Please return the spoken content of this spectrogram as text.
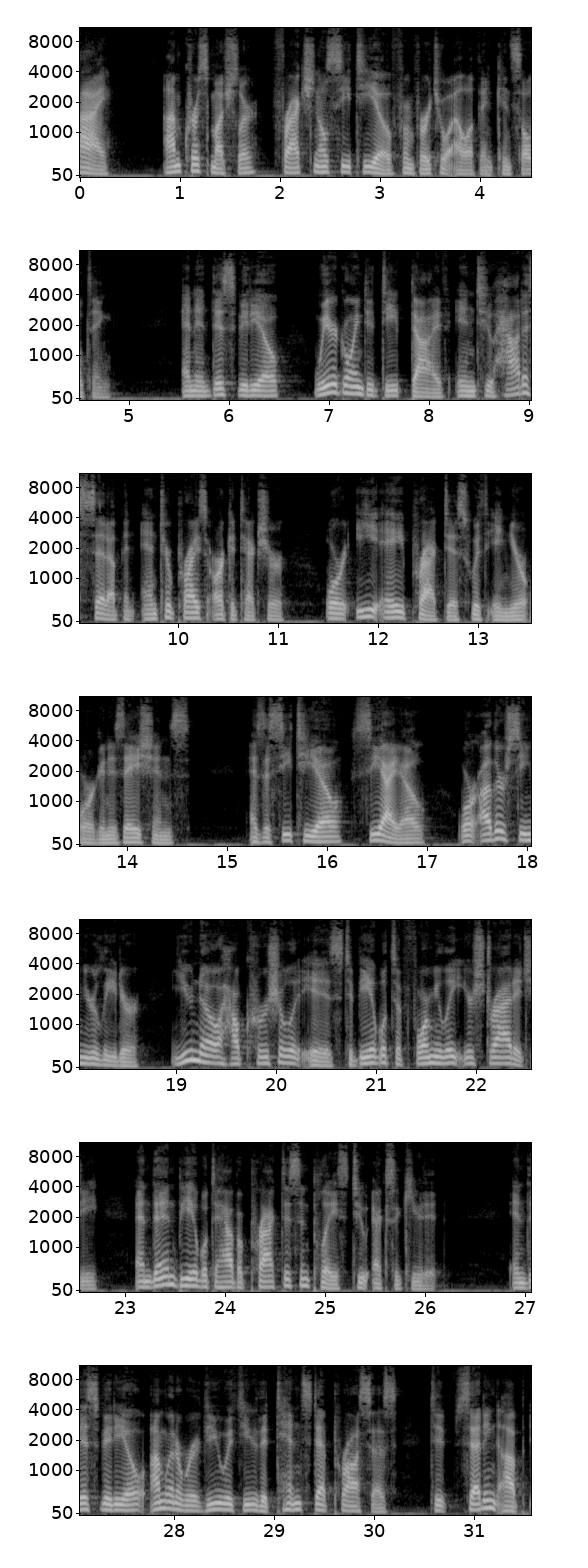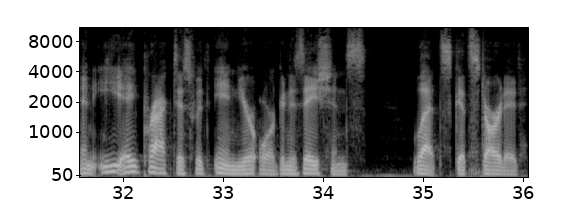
Hi, I'm Chris Mutchler, fractional CTO from Virtual Elephant Consulting. And in this video, we are going to deep dive into how to set up an enterprise architecture or EA practice within your organizations. As a CTO, CIO, or other senior leader, you know how crucial it is to be able to formulate your strategy and then be able to have a practice in place to execute it. In this video, I'm going to review with you the 10 step process to setting up an EA practice within your organizations. Let's get started.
